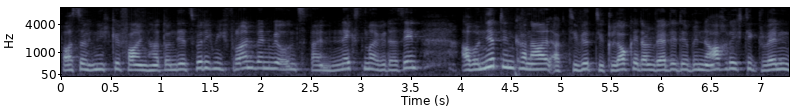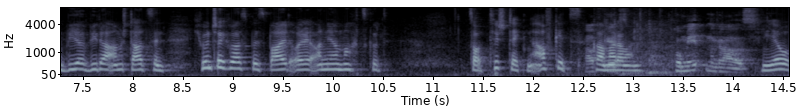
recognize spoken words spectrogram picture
was euch nicht gefallen hat. Und jetzt würde ich mich freuen, wenn wir uns beim nächsten Mal wieder sehen. Abonniert den Kanal, aktiviert die Glocke, dann werdet ihr benachrichtigt, wenn wir wieder am Start sind. Ich wünsche euch was, bis bald, eure Anja, macht's gut. So, Tischdecken, auf geht's, Auf Kameramann. geht's. Kometen raus. Jo.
